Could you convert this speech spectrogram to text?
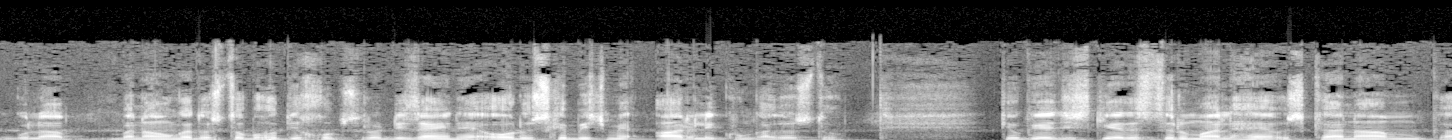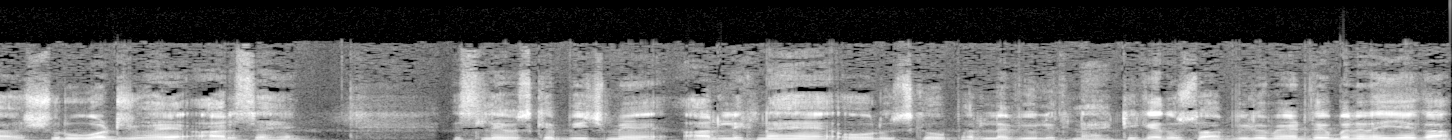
गुलाब बनाऊँगा दोस्तों। बहुत ही खूबसूरत डिज़ाइन है और उसके बीच में आर लिखूँगा दोस्तों। क्योंकि जिसकी दस्ती रुमाल है, उसका नाम का शुरू वर्ड जो है, आर से है। इसलिए उसके बीच में आर लिखना है और उसके ऊपर लव यू लिखना है। ठीक है दोस्तों, आप वीडियो में एंड तक बने रहिएगा।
